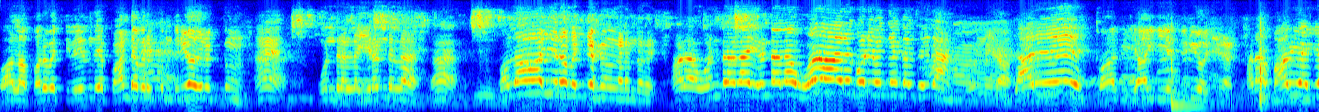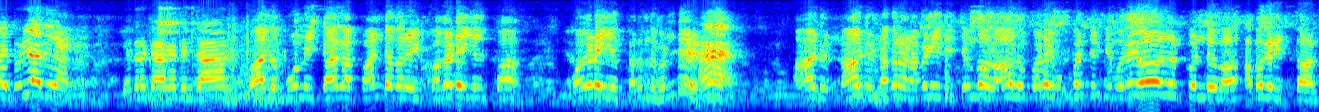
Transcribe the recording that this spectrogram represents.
பால பருவத்திலிருந்தே பாண்டவருக்கும் துரியோதனுக்கும் ஒன்றல்ல இரண்டல்ல. பலாயிரம் வஞ்சகங்கள் நடந்தது. அட ஒன்றல்ல இரண்டல்ல ஓராயிரம் கோடி வஞ்சங்கள் செய்தான். யாரு? பாவியாகிய துரியோதனன். அட பாவி ஐயா துரியோதனன் எதற்காக செஞ்சான்? வாழும் பூமிக்காக பாண்டவரை பகடையில் பகடையில் கலந்து கொண்டு ஆடு நாடு நகர நவநீதி செங்கோல் ஆளு படை முப்பத்தெட்டு முறையோடு கொண்டு அபகரித்தான்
